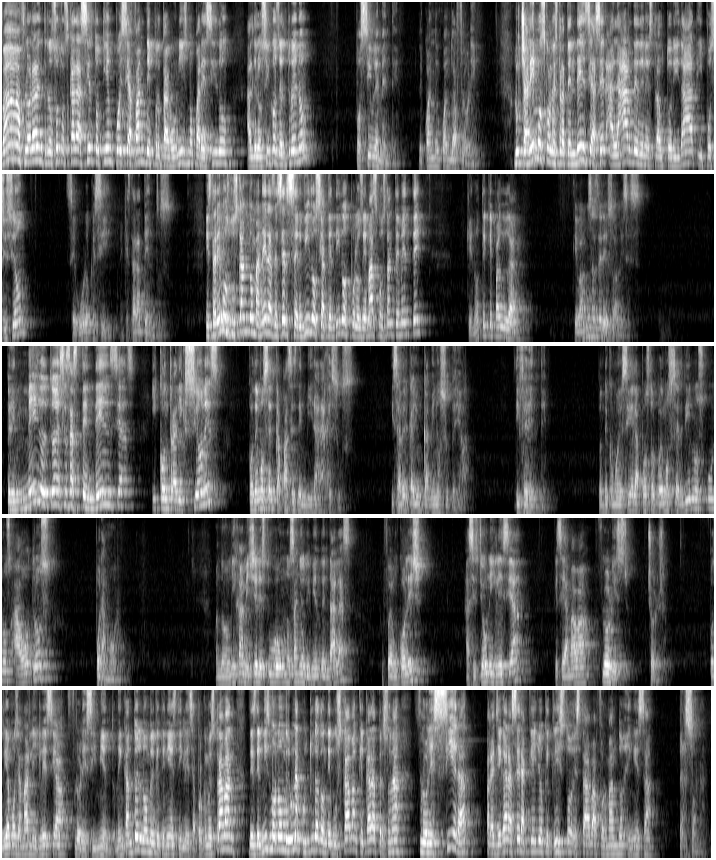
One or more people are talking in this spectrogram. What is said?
¿Va a aflorar entre nosotros cada cierto tiempo ese afán de protagonismo parecido al de los hijos del trueno? Posiblemente, de cuando en cuando aflore. ¿Lucharemos con nuestra tendencia a hacer alarde de nuestra autoridad y posición? Seguro que sí, hay que estar atentos. ¿Estaremos buscando maneras de ser servidos y atendidos por los demás constantemente? Que no te quepa dudar que vamos a hacer eso a veces. Pero en medio de todas esas tendencias y contradicciones, podemos ser capaces de mirar a Jesús y saber que hay un camino superior, diferente, donde como decía el apóstol, podemos servirnos unos a otros por amor. Cuando mi hija Michelle estuvo unos años viviendo en Dallas, fue a un college, asistió a una iglesia que se llamaba Flourish Church podríamos llamarle iglesia florecimiento. Me encantó el nombre que tenía esta iglesia, porque mostraban desde el mismo nombre una cultura donde buscaban que cada persona floreciera para llegar a ser aquello que Cristo estaba formando en esa persona.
